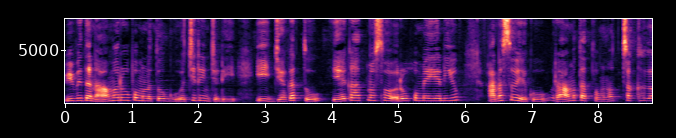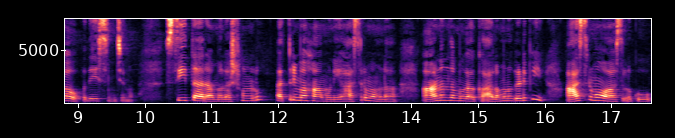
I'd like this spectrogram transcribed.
వివిధ నామరూపములతో గోచరించడి ఈ జగత్తు ఏకాత్మ స్వరూపమేయనియు అనసూయకు రామతత్వమును చక్కగా ఉపదేశించెను. సీతారామ లక్ష్మణులు అత్రి మహాముని ఆశ్రమమున ఆనందముగా కాలమును గడిపి ఆశ్రమవాసులకు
